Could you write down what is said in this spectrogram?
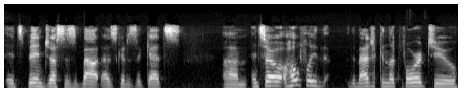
it's been just as about as good as it gets. Um, and so hopefully the, the Magic can look forward to.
